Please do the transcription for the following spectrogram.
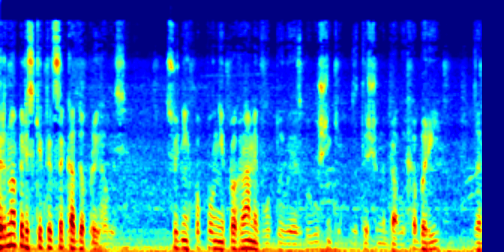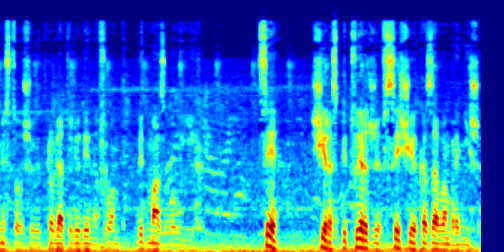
Тернопільські ТЦК допригались. Сьогодні їх по повній програмі влупили СБУшники за те, що не брали хабарі, замість того, щоб відправляти людей на фронт, відмазували їх. Це ще раз підтверджує все, що я казав вам раніше.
